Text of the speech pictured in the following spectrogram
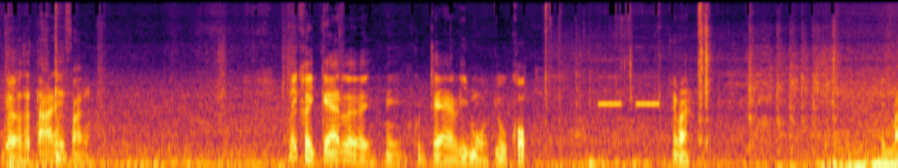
เดี๋ยวสตาร์ทให้ฟัง ไม่เคยแก๊สเลย นี่กุญแจรีโมทอยู่ครบเห็นไหมเห็นไหม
